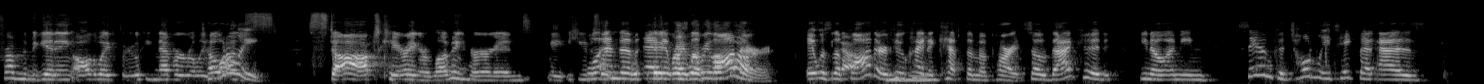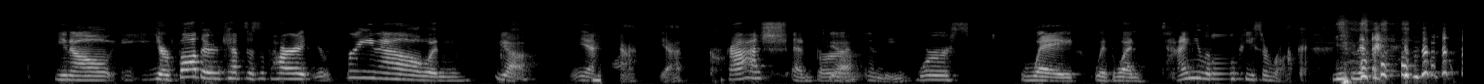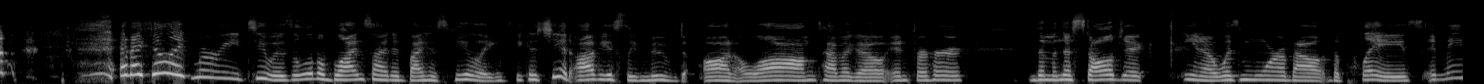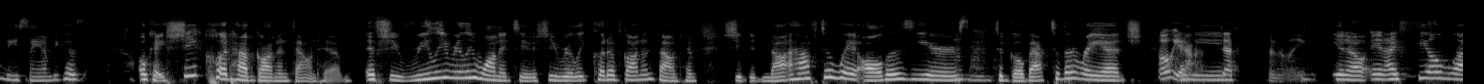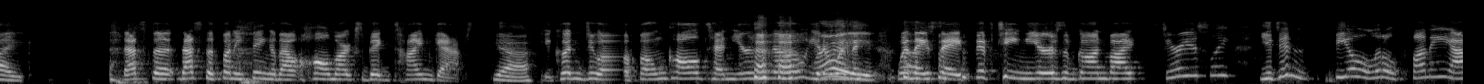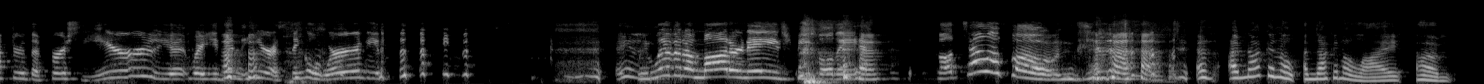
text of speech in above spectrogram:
from the beginning all the way through. He never really Totally. once stopped caring or loving her, and maybe he was well like, and the we'll and it was right where the we left off. father it was the Yeah. father who Mhm. kind of kept them apart so that could you know i mean sam could totally take that as you know your father kept us apart you're free now and Yeah, yeah yeah yeah crash and burn Yeah. in the worst way with one tiny little piece of rock Yeah. and I feel like Marie too was a little blindsided by his feelings because she had obviously moved on a long time ago, and for her, the nostalgic, you know, was more about the place. It may be Sam because, okay, she could have gone and found him if she really, really wanted to. She really could have gone and found him. She did not have to wait all those years Mhm. to go back to the ranch, oh yeah mean- definitely you know. And I feel like, that's the that's the funny thing about hallmark's big time gaps yeah. you couldn't do a phone call 10 years ago you know when they when they say 15 years have gone by seriously you didn't feel a little funny after the first year you, where you didn't hear a single word you know, And- we live in a modern age people they have called telephones. and I'm not gonna I'm not gonna lie. Um,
